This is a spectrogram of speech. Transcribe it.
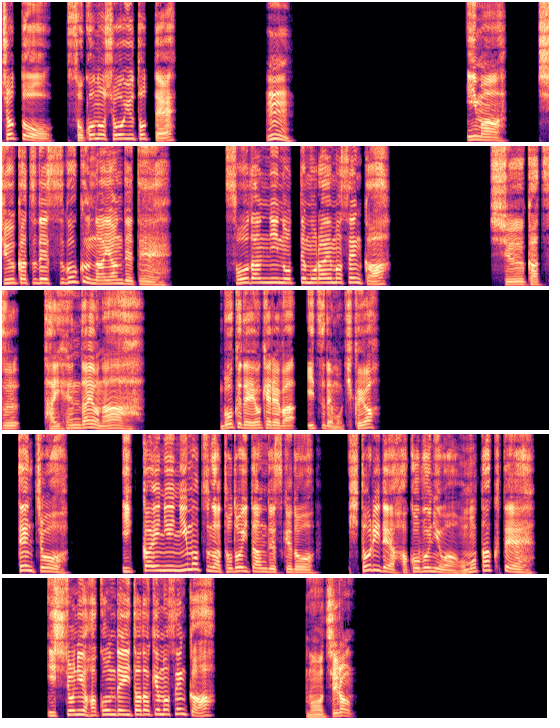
ちょっと、そこの醤油取って。うん。今、就活ですごく悩んでて、相談に乗ってもらえませんか？就活、大変だよな。僕でよければいつでも聞くよ。店長、1階に荷物が届いたんですけど、一人で運ぶには重たくて、一緒に運んでいただけませんか？もちろん。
